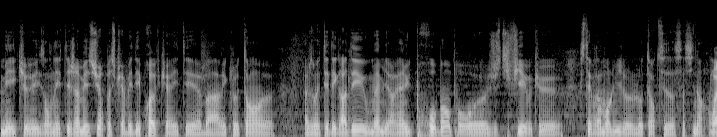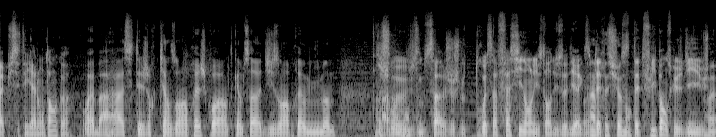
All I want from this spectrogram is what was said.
mais qu'ils en étaient jamais sûrs parce qu'il y avait des preuves qui ont été, euh, bah, avec le temps, euh, elles ont été dégradées ou même il n'y a rien eu de probant pour euh, justifier que c'était vraiment lui l'auteur de ces assassinats. Ouais, puis c'était il y a longtemps, quoi. Ouais, bah, c'était genre 15 ans après, je crois, un truc comme ça, 10 ans après au minimum. Ah, je, trouve, vraiment je- ça, je, je trouvais ça fascinant, l'histoire du Zodiac. C'est peut-être- Impressionnant. C'est peut-être flippant ce que je dis. Je- Ouais.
